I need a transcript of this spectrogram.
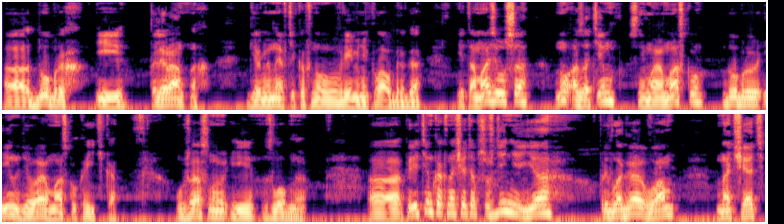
добрых и толерантных герменевтиков нового времени Клауберга и Тамазиуса, ну а затем снимаю маску добрую и надеваю маску критика, ужасную и злобную. А, перед тем, как начать обсуждение, я предлагаю вам начать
